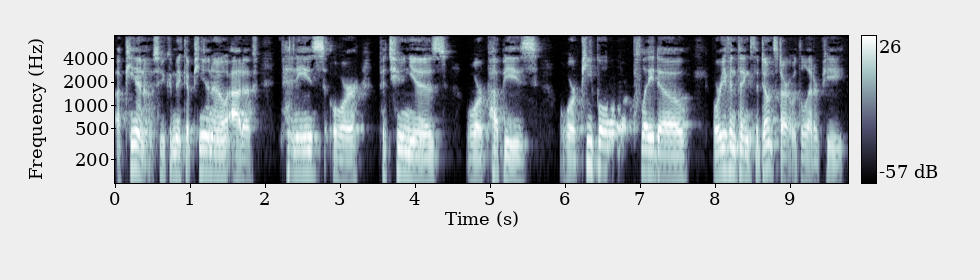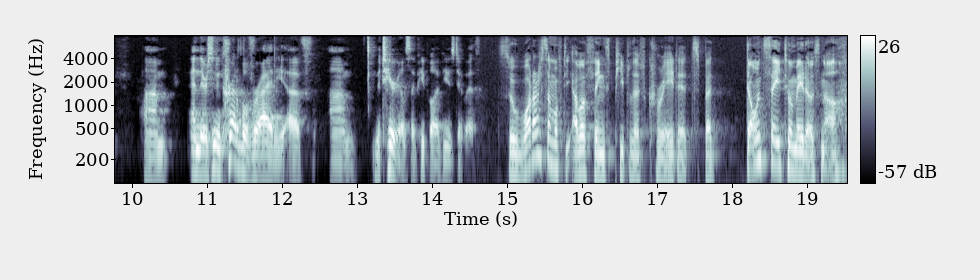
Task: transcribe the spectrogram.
a piano. So you can make a piano out of pennies or petunias or puppies or people or Play Doh or even things that don't start with the letter P. Um, and there's an incredible variety of um, materials that people have used it with. So, what are some of the other things people have created? But don't say tomatoes now.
